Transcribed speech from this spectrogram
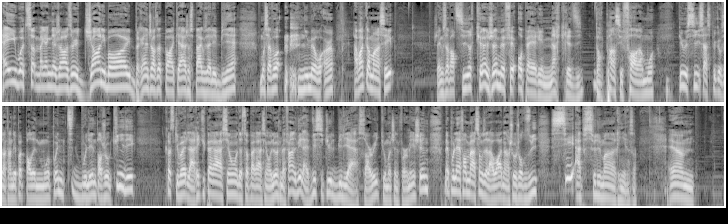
Hey, what's up, ma gang de jaseux? Johnny Boy, Brand Jazette Podcast. J'espère que vous allez bien. Moi, ça va numéro 1. Avant de commencer, je viens vous avertir que je me fais opérer mercredi. Donc, pensez fort à moi. Puis aussi, ça se peut que vous entendez pas de parler de moi. Pas une petite bouline, parce que j'ai aucune idée qu'est-ce qui va être la récupération de cette opération-là. Je me fais enlever la vésicule biliaire. Sorry, too much information. Mais pour l'information que vous allez avoir dans le show aujourd'hui, c'est absolument rien, ça. Euh,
